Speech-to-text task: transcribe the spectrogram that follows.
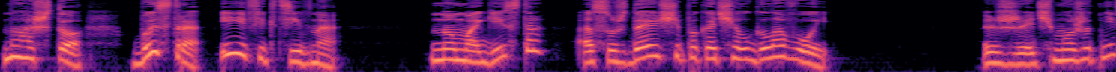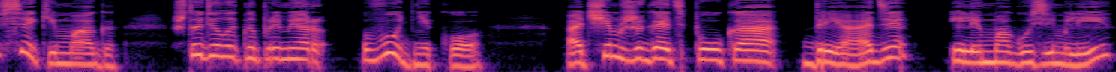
«Ну а что? Быстро и эффективно!» Но магистр осуждающий покачал головой. «Сжечь может не всякий маг. Что делать, например, воднику? А чем сжигать паука дриаде или магу земли?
